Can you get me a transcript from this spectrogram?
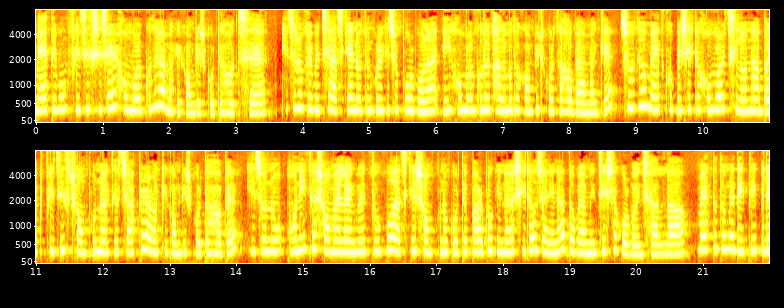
ম্যাথ এবং ফিজিক্স টিচারের হোমওয়ার্কগুলোই আমাকে কমপ্লিট করতে হচ্ছে। জন্য ভেবেছি আজকে আর নতুন করে কিছু পড়ব না। এই হোমওয়ার্কগুলোই ভালো মতো কমপ্লিট করতে হবে আমাকে। যদিও ম্যাথ খুব বেশি একটা হোমওয়ার্ক ছিল না বাট ফিজিক্স সম্পূর্ণ একটা চ্যাপ্টার আমাকে কমপ্লিট করতে হবে। এই জন্য অনেকটা সময় লাগবে, তবুও আজকে সম্পূর্ণ করতে পারব কিনা সেটাও জানি না, তবে আমি চেষ্টা করব ইনশাল্লাহ ম্যাথ তো তোমরা দেখতেই পেলে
